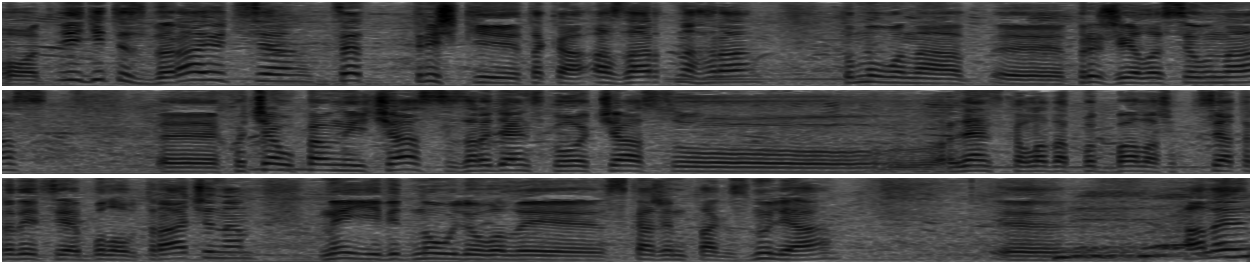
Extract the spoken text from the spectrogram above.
От і діти збираються. Це трішки така азартна гра, тому вона е, прижилася у нас. Е, хоча у певний час за радянського часу радянська влада подбала, щоб ця традиція була втрачена. Ми її відновлювали, скажімо так, з нуля. Е, але,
